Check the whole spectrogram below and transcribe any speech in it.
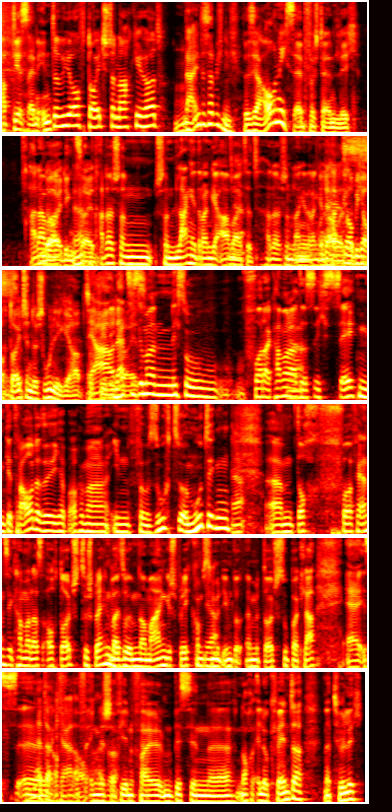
Habt ihr sein Interview auf Deutsch danach gehört? nein, das habe ich nicht. Das ist ja auch nicht selbstverständlich. Hat in aber, der heutigen ja, Zeit. hat er schon, schon lange dran gearbeitet. Hat er schon lange dran Und er gearbeitet. hat, glaube ich, auch Deutsch in der Schule gehabt. so Ja, und ich er hat sich immer nicht so vor der Kamera, Ja. das sich selten getraut. Also ich habe auch immer ihn versucht zu ermutigen, Ja. ähm, doch vor Fernsehkameras auch Deutsch zu sprechen, weil so im normalen Gespräch kommst Ja. du mit ihm äh, mit Deutsch super klar. Er ist äh, auf, auf Englisch also, auf jeden Fall ein bisschen äh, noch eloquenter, natürlich,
